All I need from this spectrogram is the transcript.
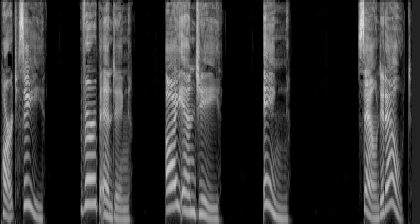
Part C. Verb ending. ing. Ing. Sound it out.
